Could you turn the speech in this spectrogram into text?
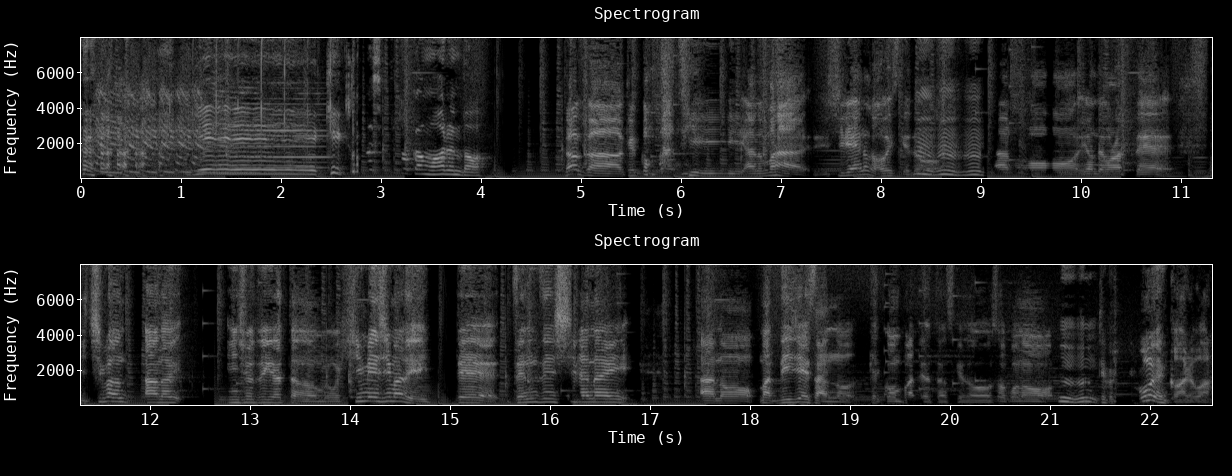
イエーイ。結婚式とかもあるんだ。なんか結婚パーティー、あのまあ知り合いのが多いですけど、うんうんうん。あの呼んでもらって一番あの印象的だったのはもう姫路まで行って全然知らないあのまあ DJ さんの結婚パーティーだったんですけどそこのうんうん。てか披露宴かあれは。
